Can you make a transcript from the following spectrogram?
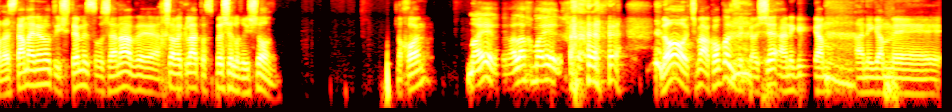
אבל סתם מעניין אותי, 12 שנה ועכשיו הקלטת ספיישל ראשון, נכון? מהר, הלך מהר. לא, תשמע, קודם כל זה קשה, אני גם, אני גם אה,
